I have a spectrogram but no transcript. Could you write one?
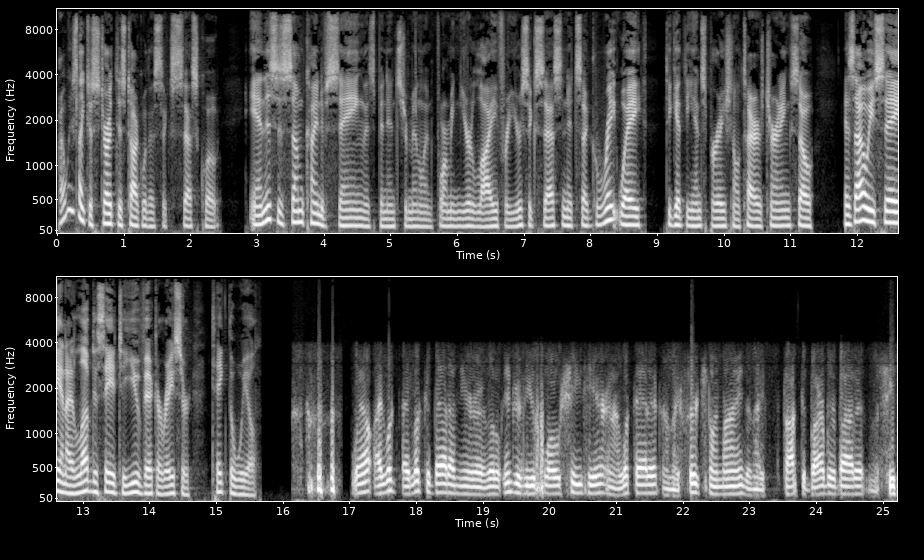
I always like to start this talk with a success quote. And this is some kind of saying that's been instrumental in forming your life or your success. And it's a great way to get the inspirational tires turning. So, as I always say, and I love to say it to you, Vic, a racer, take the wheel. well, I looked I looked at that on your little interview flow sheet here, and I looked at it, and I searched my mind, and I talked to Barbara about it, and she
